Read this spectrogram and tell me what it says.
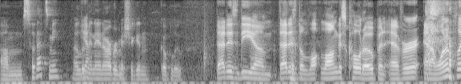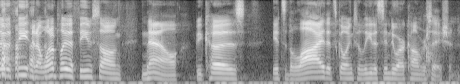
Um, so that's me. I live Yeah. in Ann Arbor, Michigan. Go blue. That is the um, that is the lo- longest cold open ever, and I want to play the theme and I want to play the theme song now because it's the lie that's going to lead us into our conversation.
